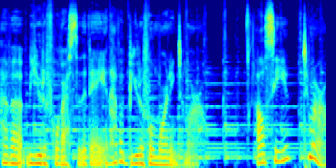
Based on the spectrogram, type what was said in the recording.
Have a beautiful rest of the day and have a beautiful morning tomorrow. I'll see you tomorrow.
